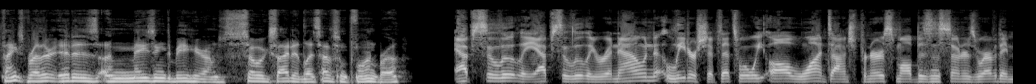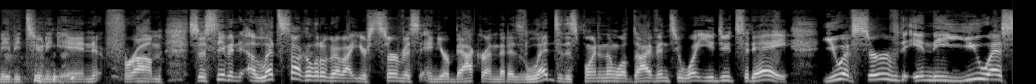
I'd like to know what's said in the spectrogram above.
Thanks, brother. It is amazing to be here. I'm so excited. Let's have some fun, bro. Absolutely, absolutely. Renowned leadership. That's what we all want. Entrepreneurs, small business owners, wherever they may be tuning in from. So, Stephen, uh, let's talk a little bit about your service and your background that has led to this point, and then we'll dive into what you do today. You have served in the U.S.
